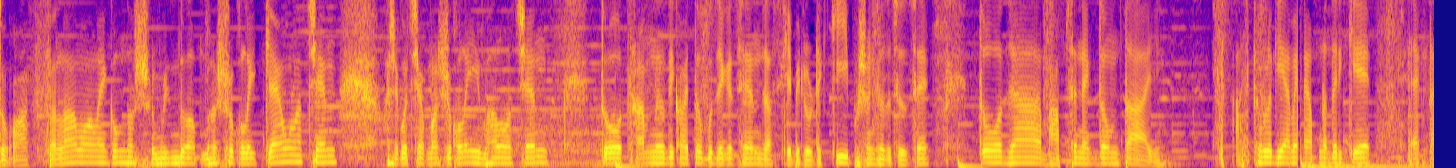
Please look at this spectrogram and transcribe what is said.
তো আসসালামু আলাইকুম দর্শক বিন্দু আপনারা সকলেই কেমন আছেন? আশা করছি আপনারা সকলেই ভালো আছেন। তো থামনে দেখে হয়তো বুঝে গেছেন যে আজকে ভিডিওটা কী প্রশংসা হতে চলছে। তো যা ভাবছেন একদম তাই। আজকে হলো গিয়ে আমি আপনাদেরকে একটা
